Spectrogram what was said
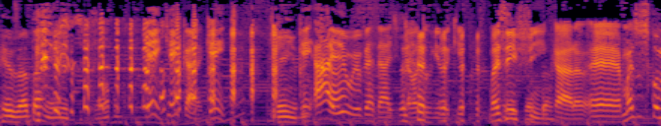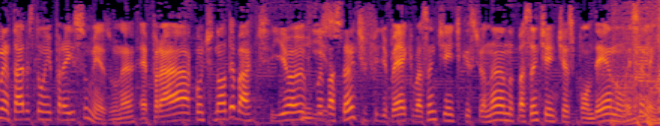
Exatamente. Quem? Quem, cara? Quem? quem, né? Quem? Ah, eu, eu, verdade. Tava dormindo aqui. Mas enfim, tá. cara, é, mas os comentários estão aí pra isso mesmo, né? É pra continuar o debate. E eu, foi bastante feedback, bastante gente questionando, bastante gente respondendo, excelente.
